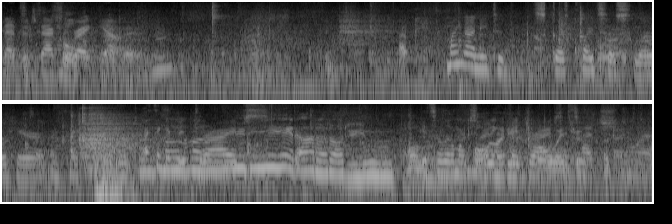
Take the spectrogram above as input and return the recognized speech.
That's exactly right, yeah. Mm-hmm. Might not need to go quite so slow here. I think, I think if it drives, it's a little more exciting if it drives a touch more.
